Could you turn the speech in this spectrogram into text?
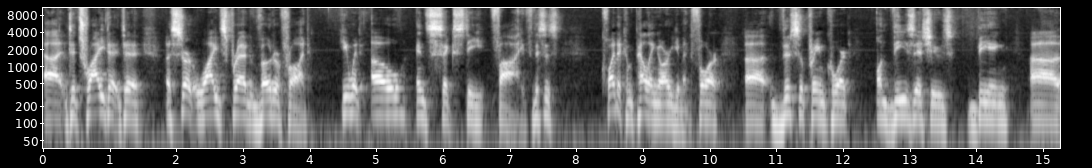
uh, to try to, to assert widespread voter fraud. He went 0 and 65. This is quite a compelling argument for uh, this Supreme Court on these issues being uh,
